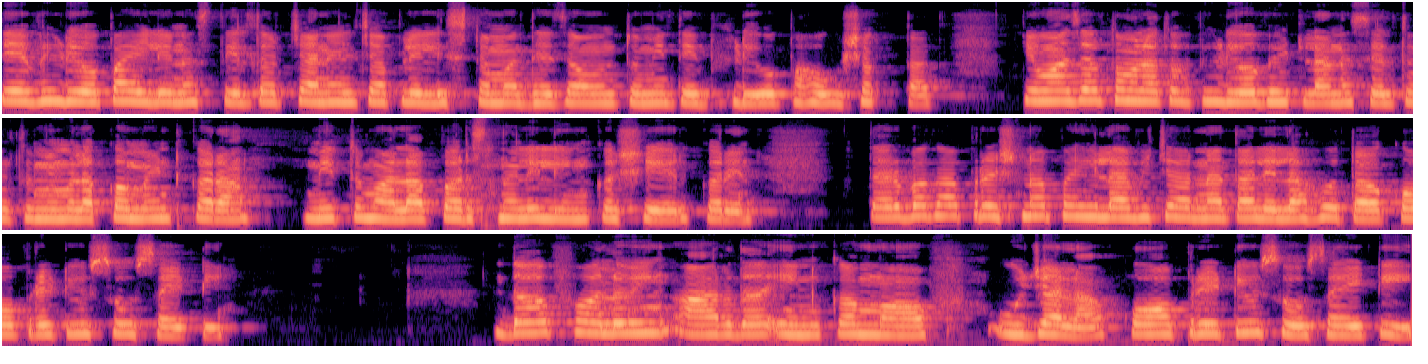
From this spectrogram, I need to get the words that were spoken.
ते व्हिडिओ पाहिले नसतील तर चॅनेलच्या प्लेलिस्टमध्ये जाऊन तुम्ही ते व्हिडिओ पाहू शकतात. किंवा जर तुम्हाला तो व्हिडिओ भेटला नसेल तर तुम्ही मला कमेंट करा. मी तुम्हाला पर्सनली लिंक शेअर करेन. तर बघा प्रश्न पहिला विचारण्यात आलेला होता cooperative society the following are the income of Ujala cooperative society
